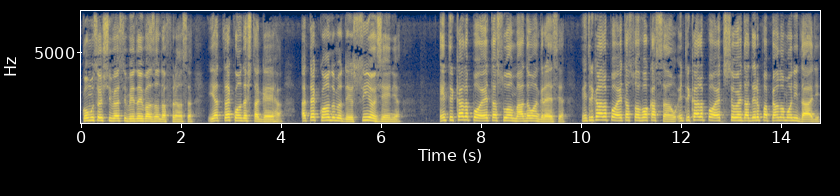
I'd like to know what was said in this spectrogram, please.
como se eu estivesse vendo a invasão da França. E até quando esta guerra? Até quando, meu Deus? Sim, Eugênia. Entre cada poeta a sua amada uma Grécia. Entre cada poeta a sua vocação. Entre cada poeta o seu verdadeiro papel na humanidade.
